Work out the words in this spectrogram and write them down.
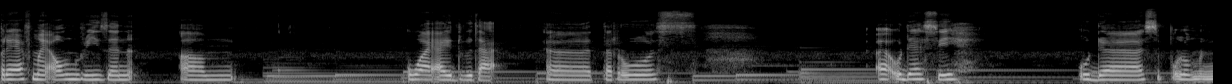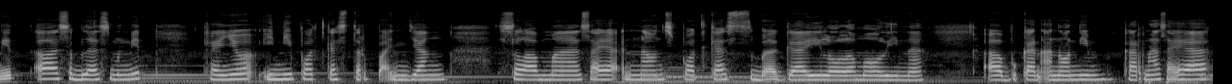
but I have my own reason um, why I do that uh, terus uh, udah sih. Udah 10 menit uh, 11 menit. Kayaknya ini podcast terpanjang selama saya announce podcast sebagai Lola Maulina. Uh, bukan anonim karena saya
